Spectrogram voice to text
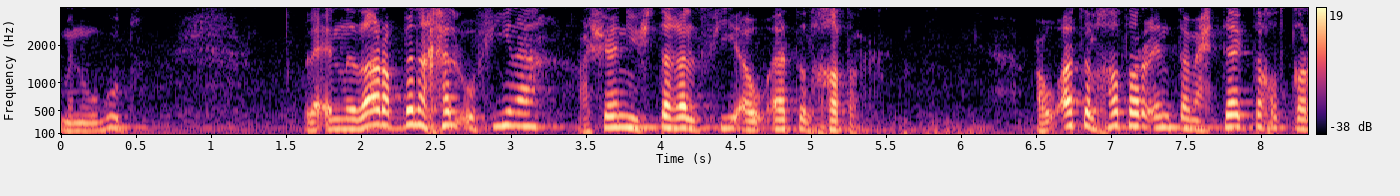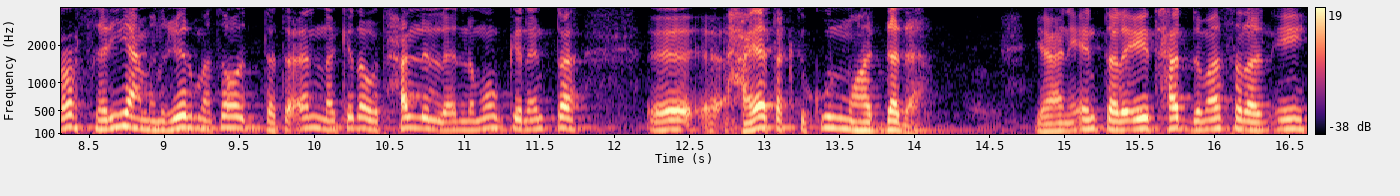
من وجوده. لأن ده ربنا خلقه فينا عشان يشتغل في أوقات الخطر. أوقات الخطر أنت محتاج تاخد قرار سريع من غير ما تقعد تتأنى كده وتحلل لأن ممكن أنت آه، حياتك تكون مهددة. يعني انت لقيت حد مثلا إيه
